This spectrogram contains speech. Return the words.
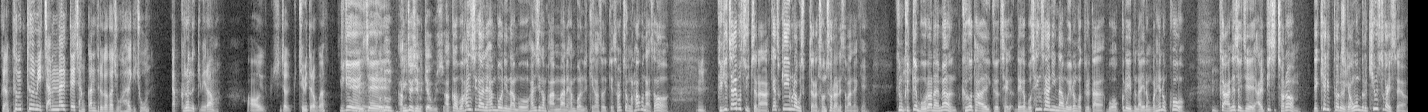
그냥 틈틈이 짬날 때 잠깐 들어가가지고 하기 좋은 딱 그런 느낌이랑 어 진짜 재밌더라고요. 이게 네. 이제 저도 아, 굉장히 재밌게 하고 있어요. 아까 뭐 한 시간에 한 번이나 뭐 한 시간 반 만에 한 번 이렇게 가서 이렇게 설정을 하고 나서 음. 그게 짧을 수 있잖아. 계속 게임을 하고 싶잖아. 전철 안에서 만약에. 그럼 그때 뭘 하냐면 그거 다 그 내가 뭐 생산이나 뭐 이런 것들을 다 뭐 업그레이드나 이런 걸 해놓고 그 안에서 이제 RPG처럼 내 캐릭터를 그치. 영혼들을 키울 수가 있어요.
